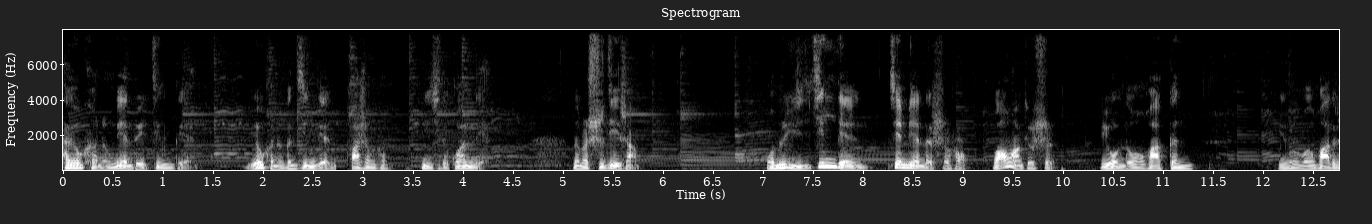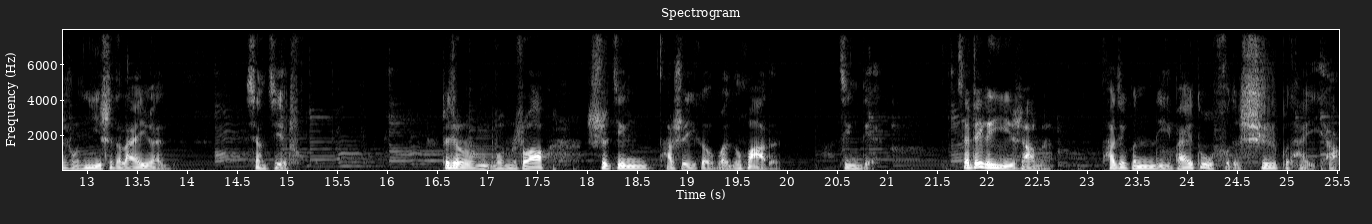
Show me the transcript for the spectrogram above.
他有可能面对经典，有可能跟经典发生很密切的关联。那么实际上，我们与经典见面的时候，往往就是与我们的文化根、与我们文化的这种意识的来源相接触。这就是我们说《诗经》它是一个文化的经典，在这个意义上呢，它就跟李白、杜甫的诗不太一样。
